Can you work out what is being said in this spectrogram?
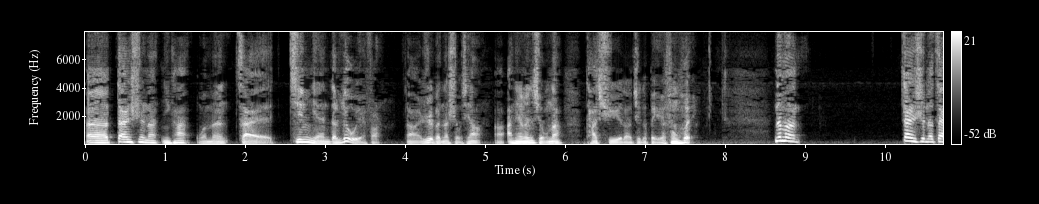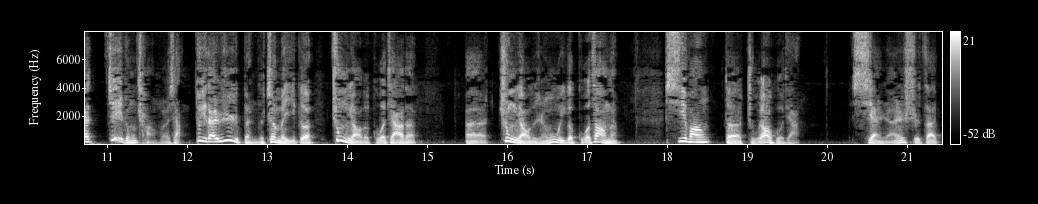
呃，但是呢，你看我们在今年的六月份啊，日本的首相啊安田文雄呢，他去了这个北约峰会。那么，但是呢，在这种场合下，对待日本的这么一个重要的国家的。呃，重要的人物一个国葬呢，西方的主要国家显然是在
